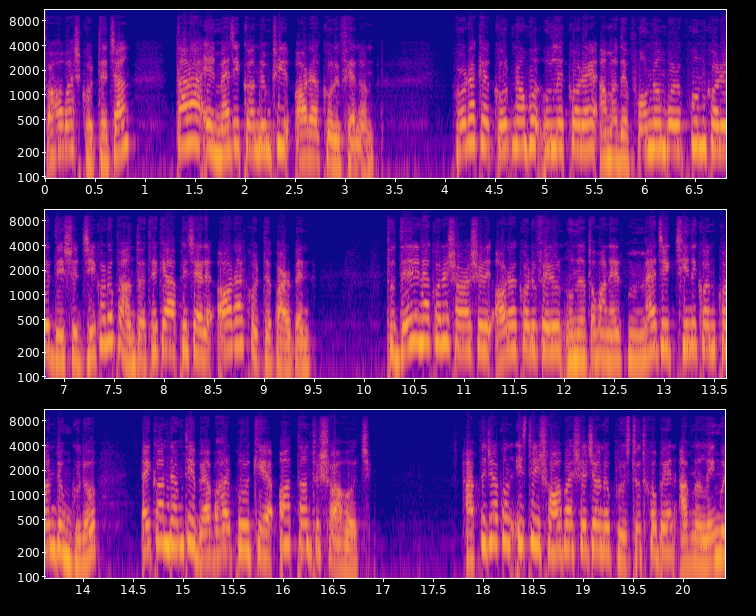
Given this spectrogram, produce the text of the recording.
সহবাস করতে চান, তারা এই ম্যাজিক কন্ডমটি অর্ডার করে ফেলুন। প্রোডাক্টের কোড নম্বর উল্লেখ করে আমাদের ফোন নম্বরে ফোন করে দেশের যে কোনো প্রান্ত থেকে আপনি চাইলে অর্ডার করতে পারবেন। তো দেরি না করে সরাসরি অর্ডার করে ফেরুন উন্নত মানের ম্যাজিক চিনিকন কন্ডমগুলো। এই কন্ডমটি ব্যবহার প্রক্রিয়া অত্যন্ত সহজ। আপনি যখন স্ত্রী সহবাসের জন্য প্রস্তুত হবেন, আপনার লিঙ্গ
